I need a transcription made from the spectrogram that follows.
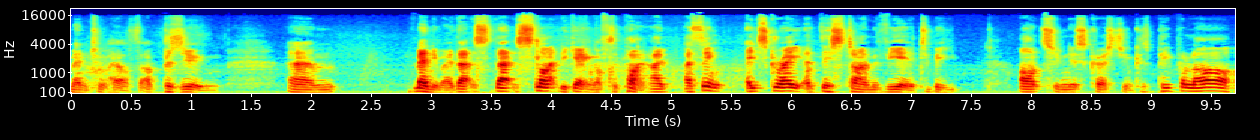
mental health, I presume. Um, anyway, that's that's slightly getting off the point. I, I think it's great at this time of year to be answering this question because people are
